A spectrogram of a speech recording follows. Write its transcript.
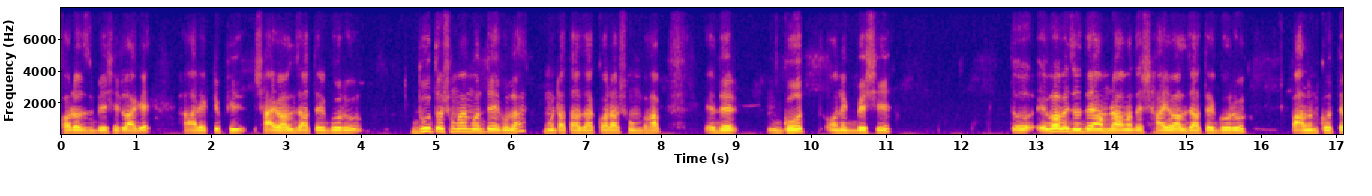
খরচ বেশি লাগে। আর একটি ফি সাইওয়াল জাতের গরু দ্রুত সময়ের মধ্যে এগুলা মোটা তাজা করা সম্ভব। এদের গোত অনেক বেশি। তো এভাবে যদি আমরা আমাদের সাইওয়াল জাতের গরু পালন করতে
